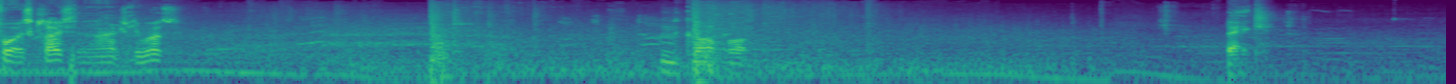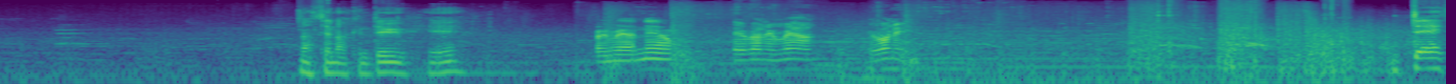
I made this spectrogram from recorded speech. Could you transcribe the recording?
Thought it was closer than it actually was. In the car park. Back. Nothing I can do here. Running around now. They're running around. They're on it. Dead.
